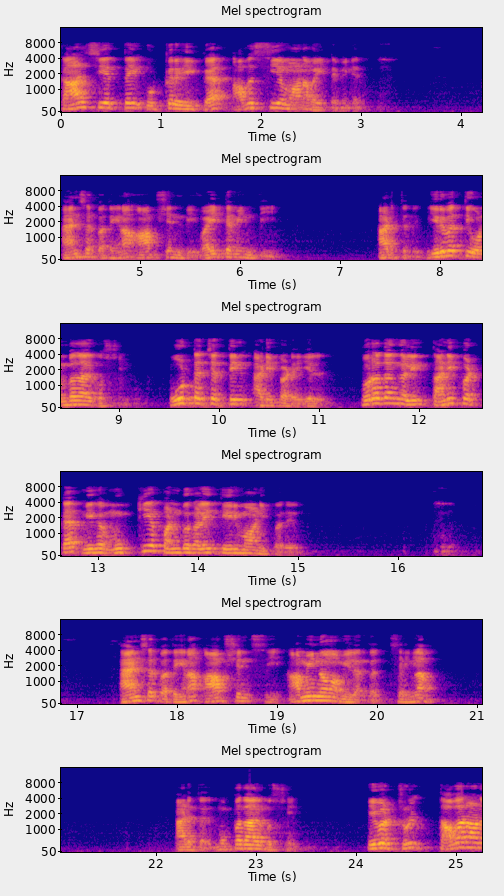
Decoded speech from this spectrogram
கால்சியத்தை உட்கிரகிக்க அவசியமான வைட்டமின் எது? ஆன்சர் பார்த்தீங்கன்னா ஆப்ஷன் பி வைட்டமின் டி அடுத்தது இருபத்தி ஒன்பதாவது கொஸ்டின் ஊட்டச்சத்தின் அடிப்படையில் புரதங்களின் தனிப்பட்ட மிக முக்கிய பண்புகளை தீர்மானிப்பது. ஆன்சர் பார்த்தீங்கன்னா ஆப்ஷன் சி அமினோ அமிலங்கள். சரிங்களா? அடுத்தது முப்பதாவது கொஸ்டின் இவற்றுள் தவறான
